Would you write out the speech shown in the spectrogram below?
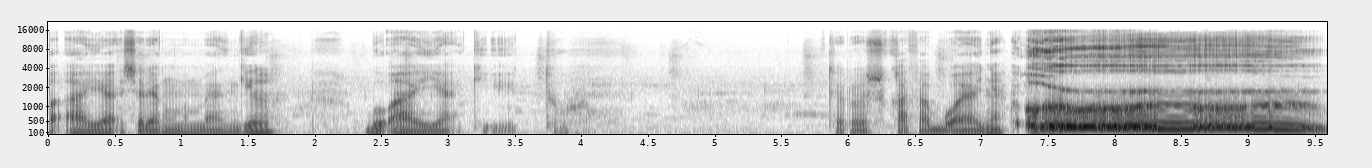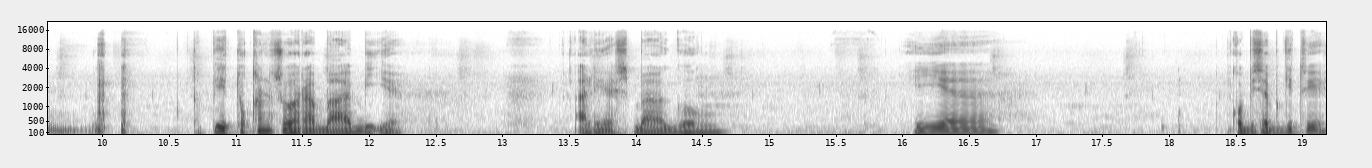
Pak Ayah sedang memanggil Bu Ayah gitu. Terus kata Bu Ayahnya, tapi itu kan suara babi ya, alias bagong. Iya. Kok bisa begitu ya?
